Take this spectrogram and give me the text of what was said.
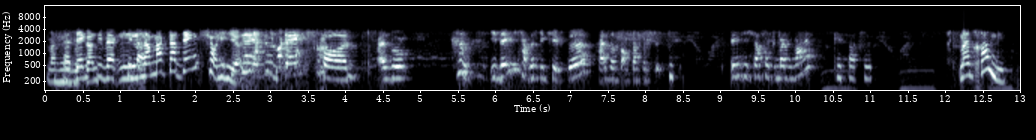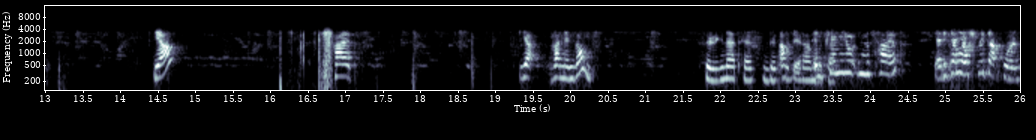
Magda Ja, so denkt, sie wäre Killer. Na, Magda denkt schon hier. Ey, du denkst schon. Also, ihr denkt, ich habe das gekifft, ne? Heißt das auch, dass das stimmt? Denkt ich sag euch immer die Wahrheit? Mein Handy. Ja? Halb. Ja, wann denn sonst? Selina testen bitte Ach, mit ihrer in Mutter. vier Minuten ist halb. Ja, die kann ich auch später abholen.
